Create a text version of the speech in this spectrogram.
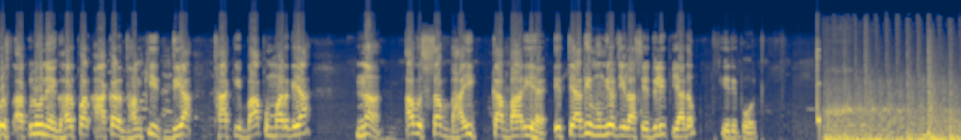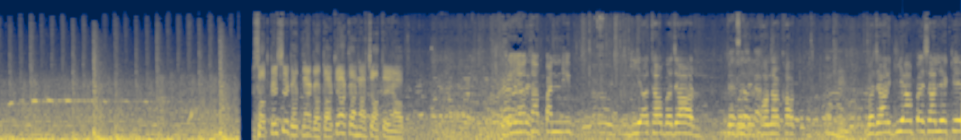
उर्फ़ अकलू ने घर पर आकर धमकी दिया था कि बाप मर गया। न, अब सब भाई का बारी है। इत्यादि, मुंगेर जिला से दिलीप यादव की रिपोर्ट। साथ कैसे घटना घटा? क्या कहना चाहते हैं आप? गया था पन्नी गया था बाज़ार। दो बजे खाना खा के बाज़ार गया पैसा लेके।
